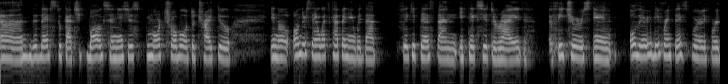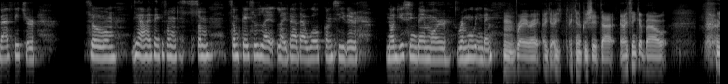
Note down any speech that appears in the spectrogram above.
uh, the devs to catch bugs and it's just more trouble to try to you know understand what's happening with that flaky test than it takes you to write features and other different tests for for that feature so yeah i think some some some cases like like that, I will consider not using them or removing them. Mm, right, right. I, I, I, can appreciate that. And I think about, I'm,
